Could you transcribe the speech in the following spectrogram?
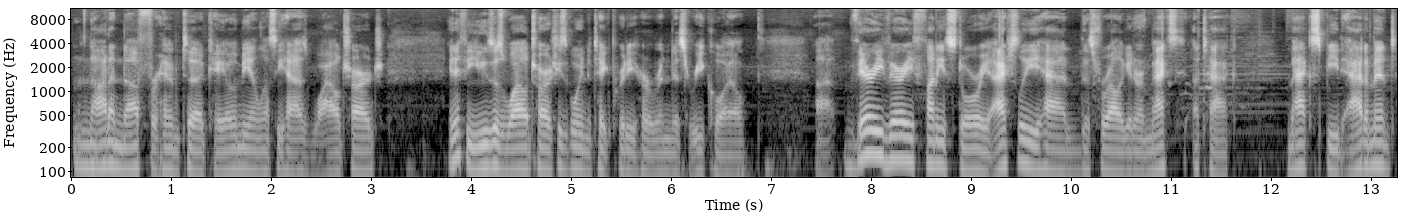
not enough for him to KO me unless he has Wild Charge. And if he uses Wild Charge, he's going to take pretty horrendous recoil. Uh, very, very funny story. I actually had this Feraligatr max attack, max speed adamant,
